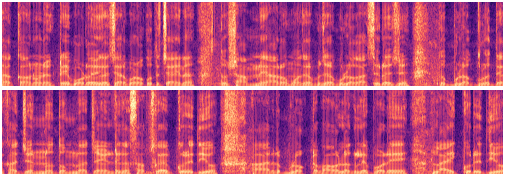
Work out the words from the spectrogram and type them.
থাক, কারণ অনেকটাই বড় হয়ে গেছে, আর বড় করতে চাই না। তো সামনে আরও মজার মজার ব্লগ আসে রয়েছে। তো ব্লগগুলো দেখার জন্য তোমরা চ্যানেলটাকে সাবস্ক্রাইব করে দিও। আর ব্লগটা ভালো লাগলে পরে লাইক করে দিও।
